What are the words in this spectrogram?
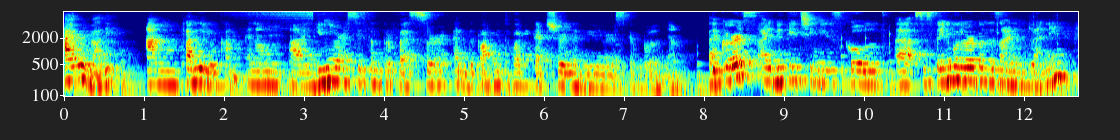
Hi everybody, I'm Claudia Luca and I'm a junior assistant professor at the Department of Architecture in the University of Bologna. The course I'll be teaching is called uh, Sustainable Urban Design and Planning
